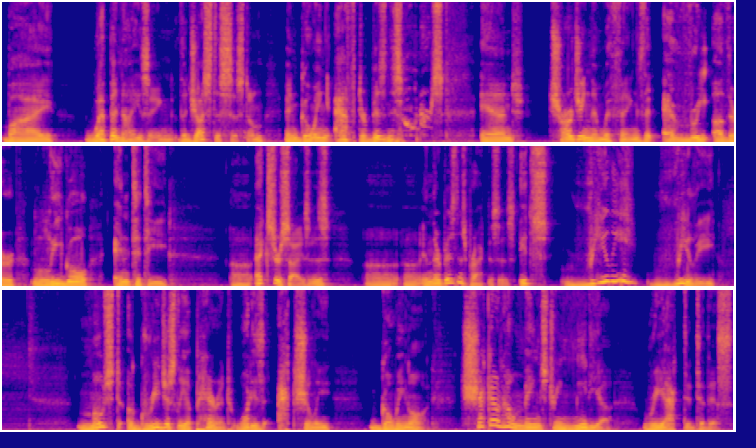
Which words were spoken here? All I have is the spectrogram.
by weaponizing the justice system and going after business owners and charging them with things that every other legal entity uh, exercises uh, uh, in their business practices. It's really, really most egregiously apparent what is actually going on. Check out how mainstream media reacted to this.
